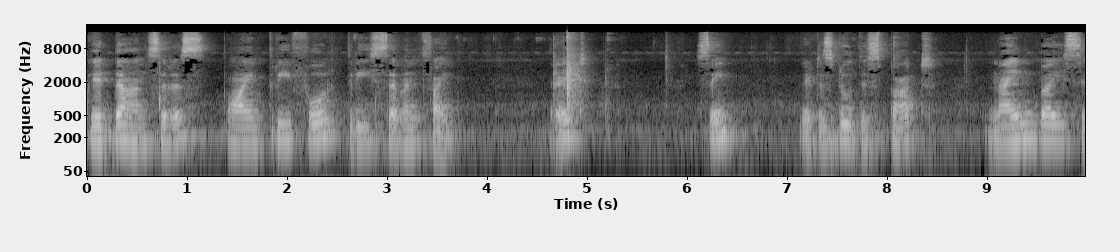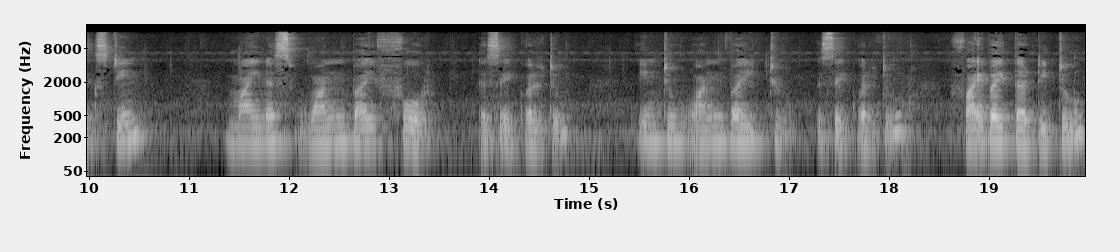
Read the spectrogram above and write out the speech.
get the answer is 0.34375 right? See? Let us do this part. 9 by 16 minus 1 by 4 is equal to into 1 by 2 is equal to 5 by 32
